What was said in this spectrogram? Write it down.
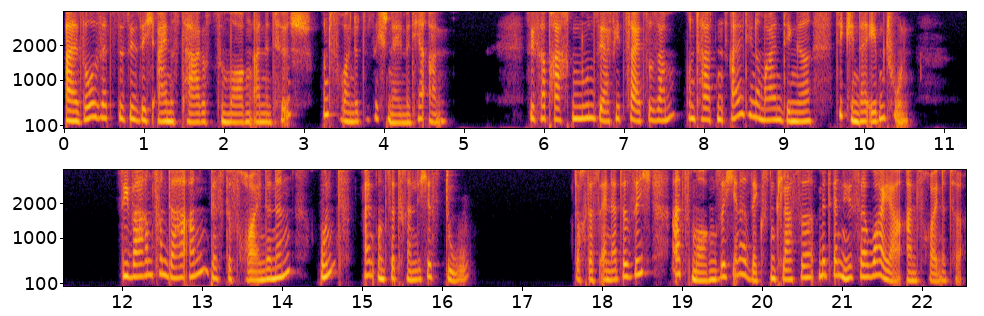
Also setzte sie sich eines Tages zum Morgen an den Tisch und freundete sich schnell mit ihr an. Sie verbrachten nun sehr viel Zeit zusammen und taten all die normalen Dinge, die Kinder eben tun. Sie waren von da an beste Freundinnen und ein unzertrennliches Duo. Doch das änderte sich, als Morgan sich in der sechsten Klasse mit Anissa Wire anfreundete.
